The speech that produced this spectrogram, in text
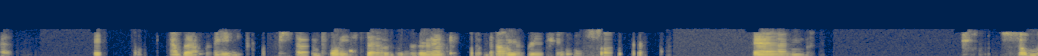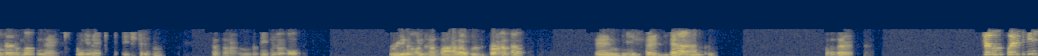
that they don't have that range for seven twenty seven. We're going to have to put down the refuel somewhere, and somewhere among that communication, um, Reno, Reno, Nevada was brought up, and he said, "Yeah." So So what do you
